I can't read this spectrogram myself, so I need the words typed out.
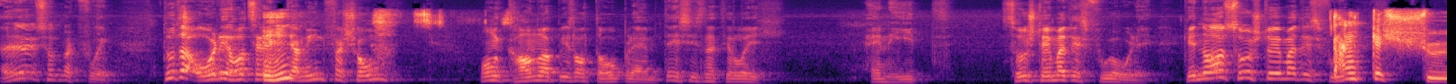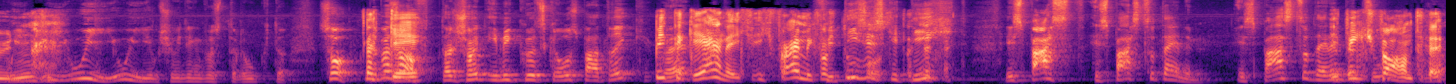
Also das hat mir gefallen. Du, der Oli hat Mhm. seinen Termin verschoben und kann noch ein bisschen da bleiben. Das ist natürlich ein Hit. So stellen wir das vor, Oli. Genau so stellen wir das vor. Dankeschön. Ui, ui, ui, ich hab schon wieder irgendwas druckt da. So, na, pass Okay. auf, dann schalte ich mich kurz groß, Patrick. Bitte gerne, ich, ich freue mich, was Für dieses. Gedicht, es passt, es passt zu deinem. Es passt zu deinem. Ich bin gespannt. Ja.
